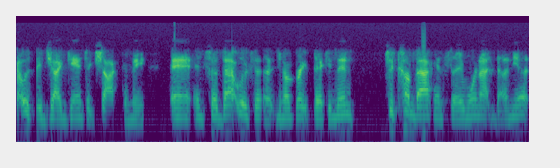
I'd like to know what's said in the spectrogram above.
That was a gigantic shock to me, and, and so that was a you know great pick. And then to come back and say we're not done yet,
